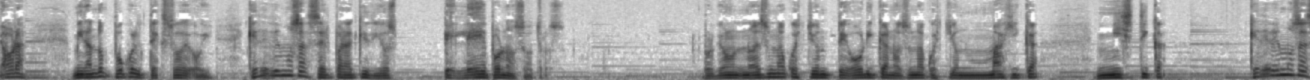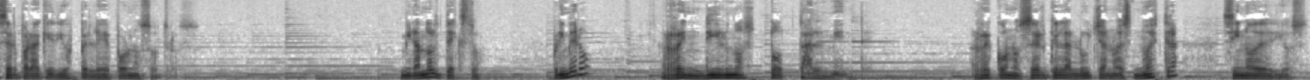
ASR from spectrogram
Ahora, mirando un poco el texto de hoy, ¿qué debemos hacer para que Dios pelee por nosotros? Porque no es una cuestión teórica, no es una cuestión mágica, mística, ¿Qué debemos hacer para que Dios pelee por nosotros? Mirando el texto, primero, rendirnos totalmente. Reconocer que la lucha no es nuestra, sino de Dios.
